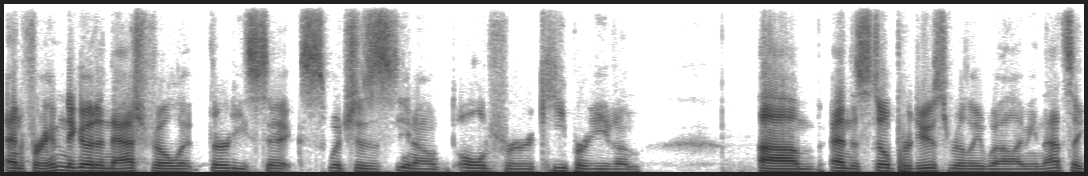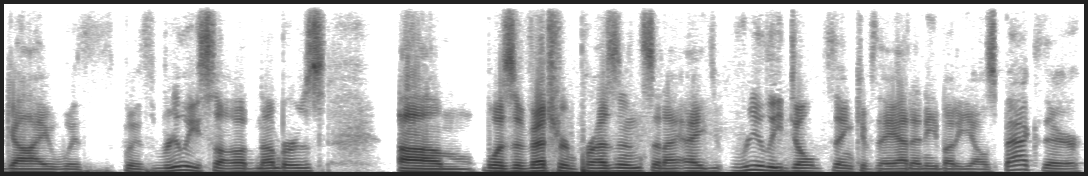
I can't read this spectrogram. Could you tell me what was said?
and for him to go to Nashville at 36, which is you know old for a keeper even, um, and to still produce really well. I mean, that's a guy with with really solid numbers. Um, was a veteran presence, and I, I really don't think if they had anybody else back there,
